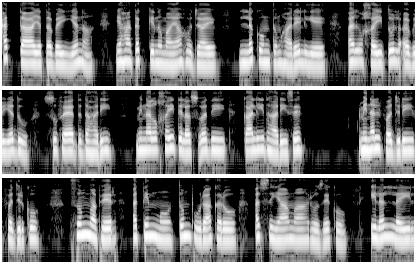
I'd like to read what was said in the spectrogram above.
حتیٰ یتبینہ، یہاں تک کہ نمایاں ہو جائے۔ لکم تمہارے لیے، الخیط الابید سفید دھاری، من الخیط الاسودی کالی دھاری سے، من الفجری فجر کو۔ ثم پھر اتمو تم پورا کرو۔ السیامہ روزے کو۔ اللیل،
